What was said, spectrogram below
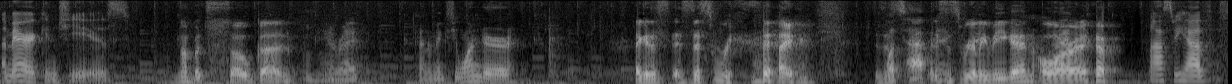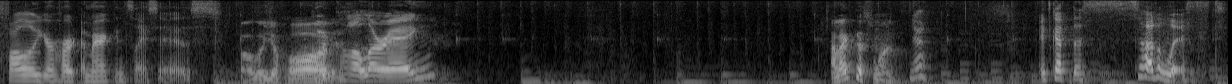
American cheese. No, but so good. yeah, right? Kind of makes you wonder. Like, is this, is this real? like, is this, What's happening? Is this really vegan or Last we have Follow Your Heart American slices. follow your heart. Good heart? coloring. I like this one. Yeah. It's got the subtlest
